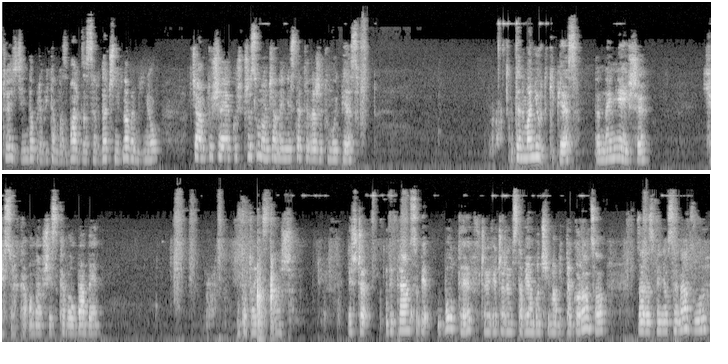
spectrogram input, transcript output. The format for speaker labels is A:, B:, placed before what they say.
A: Cześć, dzień dobry, witam Was bardzo serdecznie w nowym dniu. Chciałam tu się jakoś przesunąć, ale niestety leży tu mój pies. Ten maniutki pies, ten najmniejszy. Jezu, jaka ona już jest kawał baby. To to jest aż. Jeszcze wyprałam sobie buty. Wczoraj wieczorem wstawiałam, bo dzisiaj ma być tak gorąco. Zaraz wyniosę na dwór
